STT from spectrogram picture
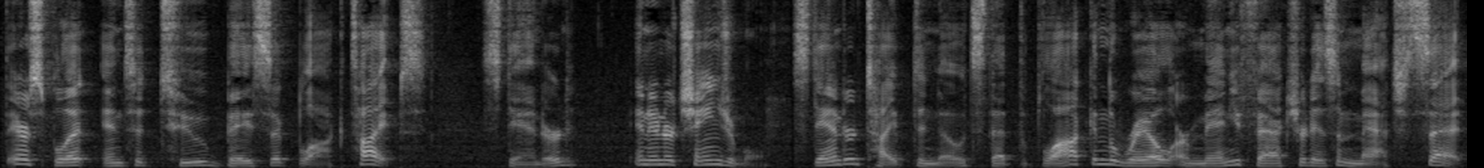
they are split into two basic block types, standard and interchangeable. Standard type denotes that the block and the rail are manufactured as a matched set,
